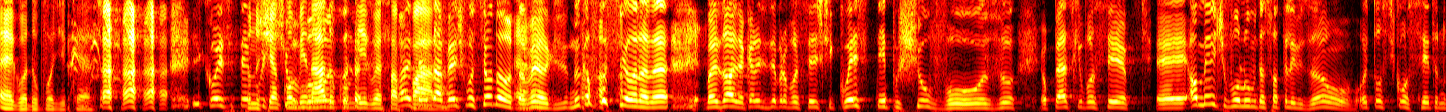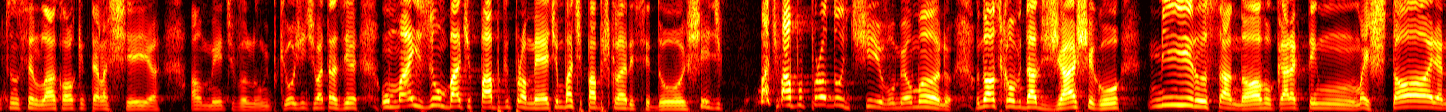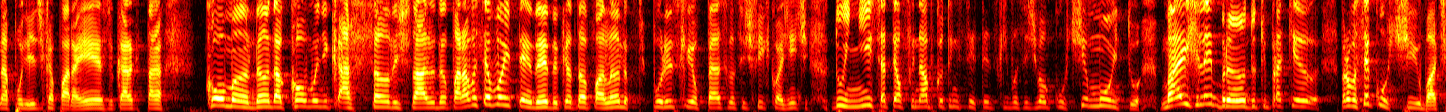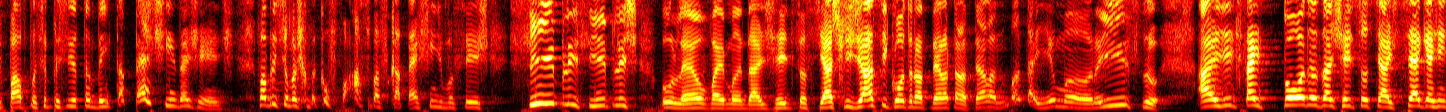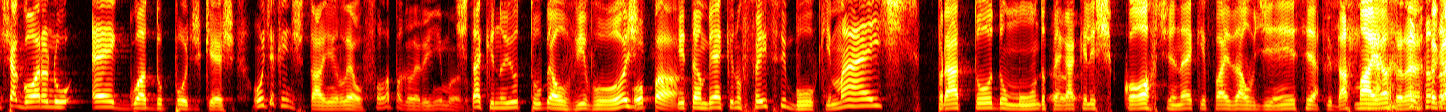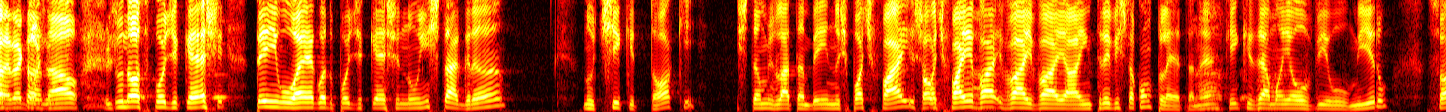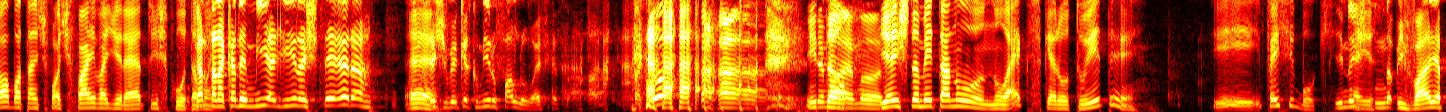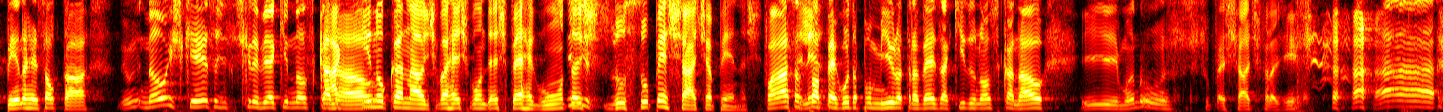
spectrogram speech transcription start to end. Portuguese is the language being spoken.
Égua do podcast. e com esse tempo não tinha chuvoso, combinado comigo essa Mas fala. dessa vez funcionou, tá É. vendo? Nunca funciona, né? Mas olha, eu quero dizer pra vocês que com esse tempo chuvoso, eu peço que você é, aumente o volume da sua televisão, ou então se concentre no, no celular, coloque em tela cheia, aumente o volume, porque hoje a gente vai trazer um, mais um bate-papo que promete, um bate-papo esclarecedor, cheio de Bate-papo produtivo, meu mano. O nosso convidado já chegou, Miro Sanova, o cara que tem um- uma história na política paraense, o cara que tá comandando a comunicação do estado do Pará. Você vai entender do que eu tô falando, por isso que eu peço que vocês fiquem com a gente do início até o final, porque eu tenho certeza que vocês vão curtir muito. Mas lembrando que para que para você curtir o bate-papo, você precisa também estar pertinho da gente. Fabrício, mas como é que eu faço para ficar pertinho de vocês? Simples, simples. O Léo vai mandar as redes sociais que já se encontram na tela, tá na tela? Manda aí, mano. Isso. A gente tá em todas as redes sociais. Segue a gente agora no Égua do Podcast. Onde é que a gente tá, hein, Léo? Fala pra galera aí, mano. Está aqui no YouTube ao vivo hoje Opa! e também aqui no Facebook. Mas pra todo mundo pegar aqueles cortes, né, que faz a audiência Ah. Que dá certo, maior né? do nosso gosta. canal, do nosso podcast. Tem o Égua do Podcast no Instagram, no TikTok. Estamos lá também no Spotify. O Spotify vai, vai, vai a entrevista completa, né? Quem quiser amanhã ouvir o Miro, só botar no Spotify e vai direto e O escuta. cara tá amanhã. na academia ali, na esteira. É. Deixa eu ver o que, que o Miro falou. Aí fica sacou? Que Então, mais, e a gente também tá no, no X, que era o Twitter, e Facebook. E, no- é e vale a pena ressaltar. Não esqueça de se inscrever aqui no nosso canal. Aqui no canal a gente vai responder as perguntas Isso. do Superchat apenas. Faça a sua Beleza? pergunta pro Miro através aqui do nosso canal. E manda um superchat pra gente.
